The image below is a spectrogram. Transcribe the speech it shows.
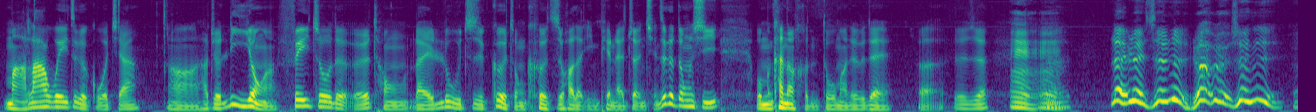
马拉威这个国家啊，他就利用啊非洲的儿童来录制各种克制化的影片来赚钱。这个东西我们看到很多嘛，对不对？呃，就是嗯嗯，来了生日，来了生日，啊，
